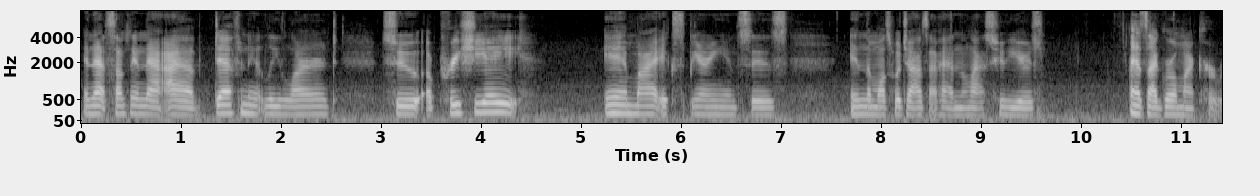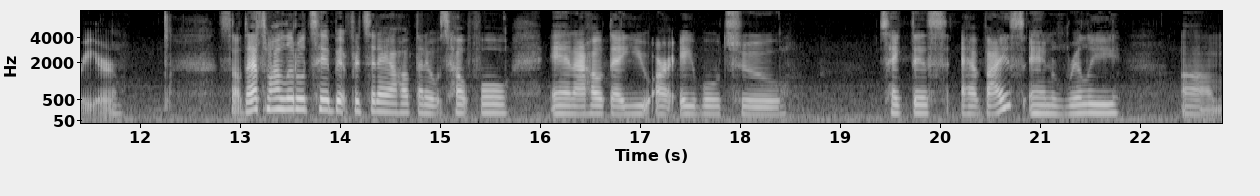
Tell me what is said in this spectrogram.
And that's something that I have definitely learned to appreciate in my experiences in the multiple jobs I've had in the last few years as I grow my career. So that's my little tidbit for today. I hope that it was helpful and I hope that you are able to take this advice and really um,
